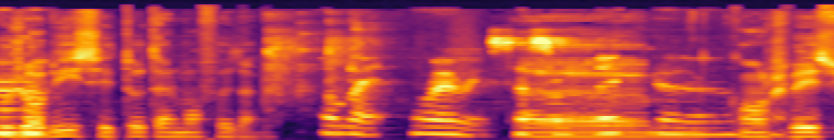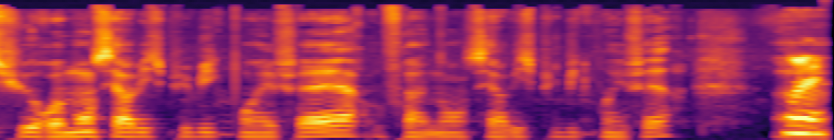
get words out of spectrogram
Mhm. Aujourd'hui, c'est totalement faisable. Ouais, ouais, ouais, ça c'est vrai euh, que... Quand je vais sur monservicepublic.fr, enfin non, servicepublic.fr, Ouais,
